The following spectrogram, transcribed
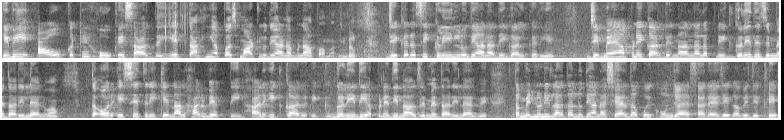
ਕਿ ਵੀ ਆਓ ਇਕੱਠੇ ਹੋ ਕੇ ਸਾਥ ਦਈਏ ਤਾਂ ਹੀ ਆਪਾਂ ਸਮਾਰਟ ਲੁਧਿਆਣਾ ਬਣਾ ਪਾਵਾਂਗੇ। ਬਿਲਕੁਲ। ਜੇਕਰ ਅਸੀਂ ਕਲੀਨ ਲੁਧਿਆਣਾ ਦੀ ਗੱਲ ਕਰੀਏ ਜੇ ਮੈਂ ਆਪਣੇ ਘਰ ਦੇ ਨਾਲ ਨਾਲ ਆਪਣੀ ਗਲੀ ਦੀ ਜ਼ਿੰਮੇਵਾਰੀ ਲੈ ਲਵਾਂ ਤਾਂ ਔਰ ਇਸੇ ਤਰੀਕੇ ਨਾਲ ਹਰ ਵਿਅਕਤੀ ਹਰ ਇੱਕ ਘਰ ਇੱਕ ਗਲੀ ਦੀ ਆਪਣੇ ਦੀ ਨਾਲ ਜ਼ਿੰਮੇਵਾਰੀ ਲੈ ਲਵੇ ਤਾਂ ਮੈਨੂੰ ਨਹੀਂ ਲੱਗਦਾ ਲੁਧਿਆਣਾ ਸ਼ਹਿਰ ਦਾ ਕੋਈ ਖੂੰਜਾ ਐਸਾ ਰਹਿ ਜਾਏਗਾ ਵੀ ਜਿੱਥੇ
